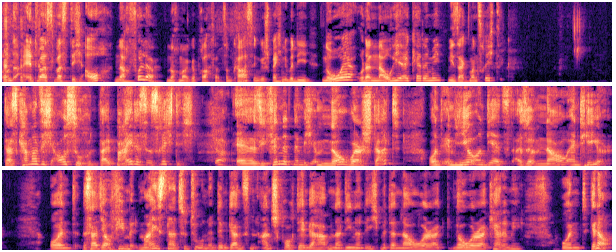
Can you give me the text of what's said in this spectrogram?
und etwas, was dich auch nach Fulda nochmal gebracht hat zum Casting. Wir sprechen über die Nowhere oder Now Here Academy. Wie sagt man es richtig? Das kann man sich aussuchen, weil beides ist richtig. Ja. Äh, sie findet nämlich im Nowhere statt und im Hier und Jetzt, also im Now and Here. Und das hat ja auch viel mit Meißner zu tun und dem ganzen Anspruch, den wir haben, Nadine und ich, mit der Nowhere, Nowhere Academy. Und genau.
